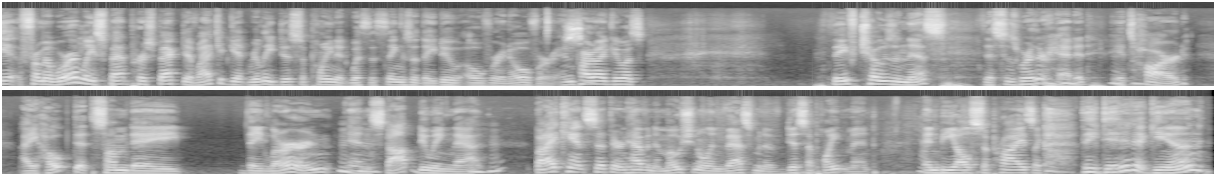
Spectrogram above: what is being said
it, from a worldly perspective, I could get really disappointed with the things that they do over and over. And part of it goes, they've chosen this. This is where they're Mm-hmm. headed. It's hard. I hope that someday they learn Mm-hmm. and stop doing that. But I can't sit there and have an emotional investment of disappointment and be all surprised, like they did it again.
